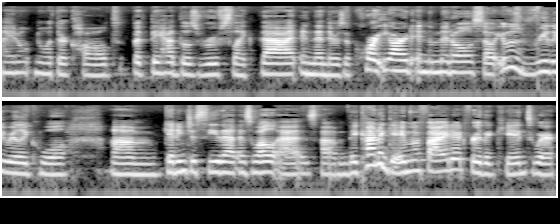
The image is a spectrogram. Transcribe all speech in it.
I don't know what they're called, but they had those roofs like that. And then there's a courtyard in the middle. So it was really, really cool um, getting to see that as well as um, they kind of gamified it for the kids where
